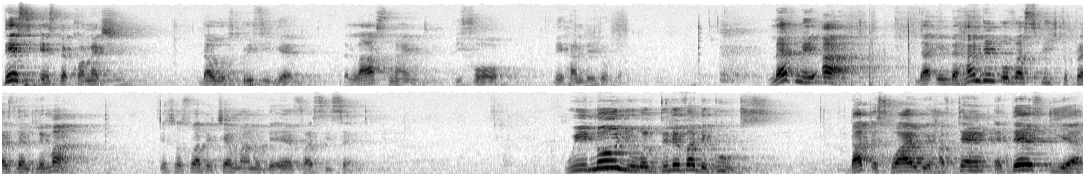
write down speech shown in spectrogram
This is the connection that was prefigured the last night before they hand it over. Let me add that in the handing over speech to President Limann, this was what the chairman of the AFRC said. We know you will deliver the goods. That is why we have turned a deaf ear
